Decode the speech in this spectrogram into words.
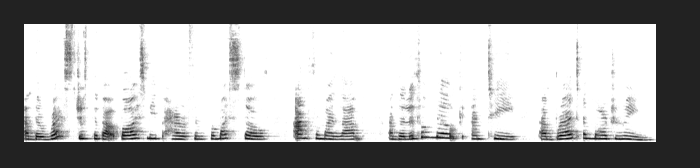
and the rest just about buys me paraffin for my stove and for my lamp, and a little milk and tea and bread and margarine.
